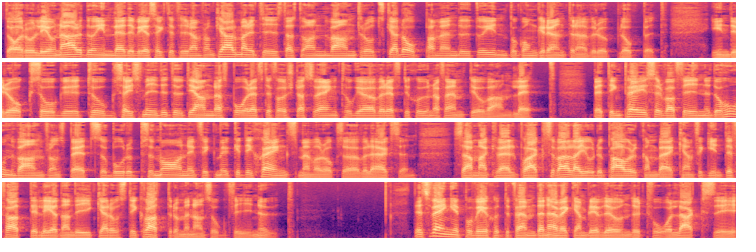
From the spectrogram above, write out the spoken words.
Staro Leonardo inledde V64 från Kalmar i tisdags då han vann trots galopp. Han vände ut och in på konkurrenterna över upploppet. Indy Rock såg, tog sig smidigt ut i andra spår efter första sväng, tog över efter 750 och vann lätt. Betting Pacer var fin då hon vann från spets och Borup Sumani fick mycket till skänks men var också överlägsen. Samma kväll på Axevalla gjorde Power comeback. Han fick inte fatt i ledande Ikaros di Quattro men han såg fin ut. Det svänger på V75. Den här veckan blev det under två lax i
